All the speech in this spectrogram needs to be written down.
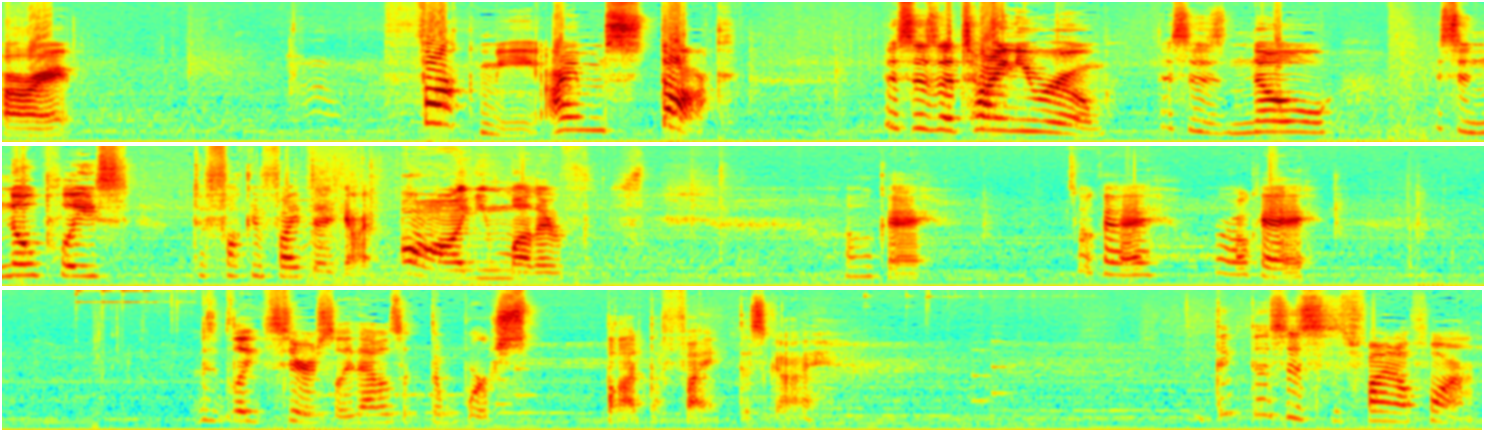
Alright. Fuck me. I'm stuck. This is a tiny room. This is no... This is no place to fucking fight that guy. Oh, you mother... Okay. It's okay. We're okay. Like, seriously, that was like the worst spot to fight this guy. I think this is his final form.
